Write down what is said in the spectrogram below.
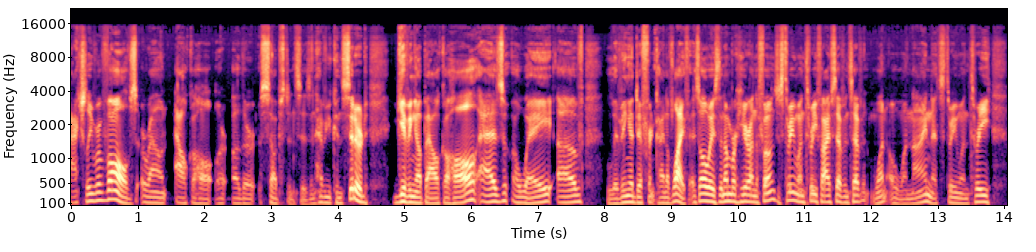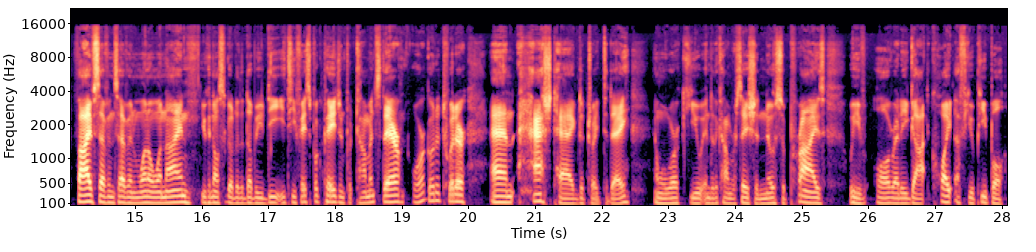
actually revolves around alcohol or other substances? And have you considered giving up alcohol as a way of living a different kind of life. As always, the number here on the phones is 313 577 1019. That's 313 577 1019. You can also go to the WDET Facebook page and put comments there, or go to Twitter and hashtag Detroit Today, and we'll work you into the conversation. No surprise, we've already got quite a few people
